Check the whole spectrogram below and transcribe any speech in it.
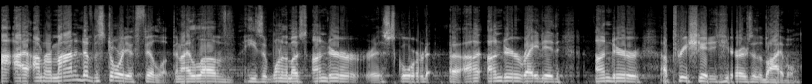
I, am reminded of the story of Philip, and I love, he's one of the most underscored, uh, underrated, underappreciated heroes of the Bible.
